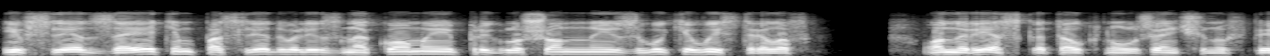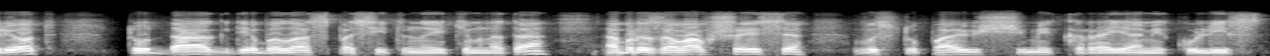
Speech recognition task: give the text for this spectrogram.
и вслед за этим последовали знакомые приглушенные звуки выстрелов. Он резко толкнул женщину вперед, туда, где была спасительная темнота, образовавшаяся выступающими краями кулис,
